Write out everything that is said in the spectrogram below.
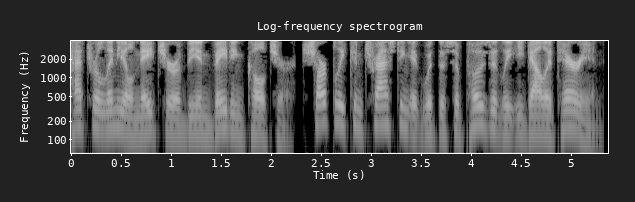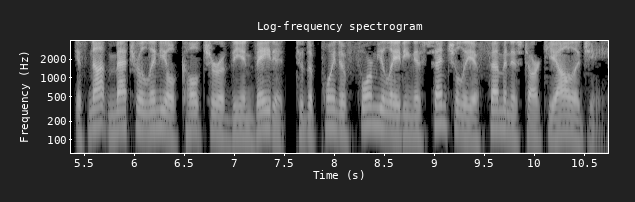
patrilineal nature of the invading culture, sharply contrasting it with the supposedly egalitarian, if not matrilineal culture of the invaded, to the point of formulating essentially a feminist archaeology.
